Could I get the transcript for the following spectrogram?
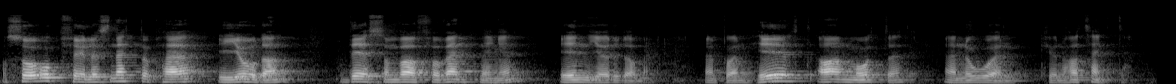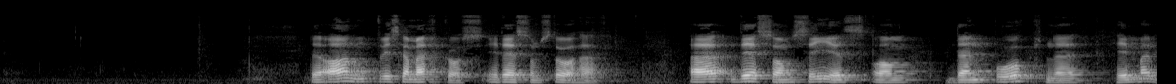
Og så oppfylles nettopp her i Jordan det som var forventningen innen jødedommen, men på en helt annen måte enn noen kunne ha tenkt det. Det annet vi skal merke oss i det som står her, er det som sies om den åpne himmel.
